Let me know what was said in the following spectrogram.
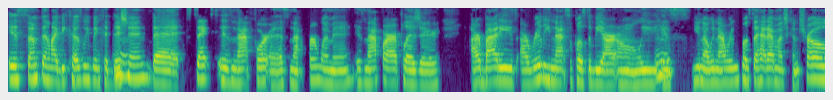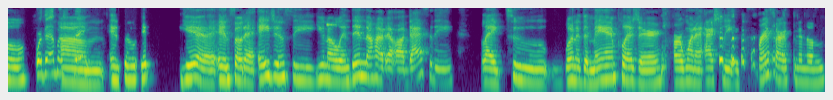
is something like because we've been mm-hmm. conditioned mm-hmm. that sex is not for us, not for women, is not for our pleasure. Our bodies are really not supposed to be our own. We mm-hmm. is you know we're not really supposed to have that much control or that much. Um, and so it yeah, and so that agency, you know, and then the, how that audacity like to want to demand pleasure or want to actually express ourselves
